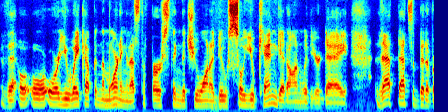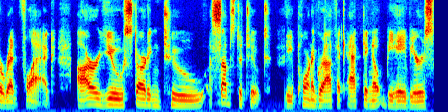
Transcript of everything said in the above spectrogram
that or, or you wake up in the morning and that's the first thing that you want to do so you can get on with your day that that's a bit of a red flag. Are you starting to substitute the pornographic acting out behaviors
